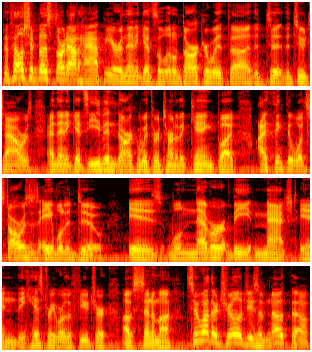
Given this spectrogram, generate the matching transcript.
the Fellowship does start out happier, and then it gets a little darker with uh, the two, the two towers, and then it gets even darker with Return of the King. But I think that what Star Wars is able to do is will never be matched in the history or the future of cinema. Two other trilogies of note, though,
